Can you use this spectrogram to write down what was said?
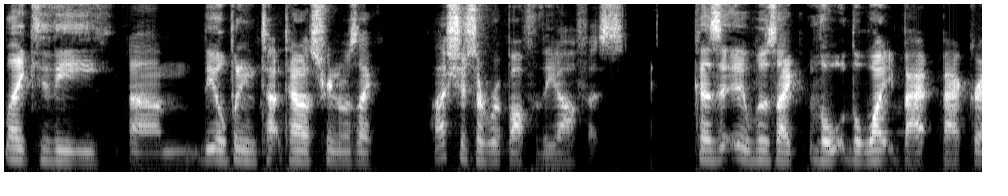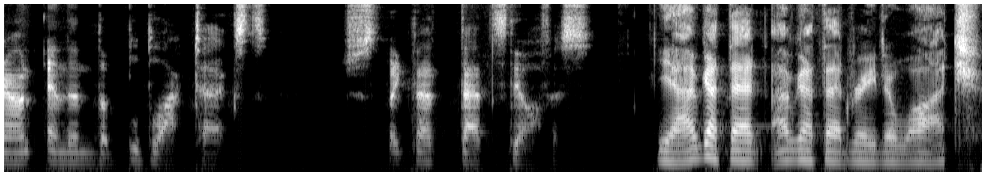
like the um the opening t- title screen was like that's just a rip off of The Office because it was like the the white back background and then the black text, just like that. That's The Office. Yeah, I've got that. I've got that ready to watch.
